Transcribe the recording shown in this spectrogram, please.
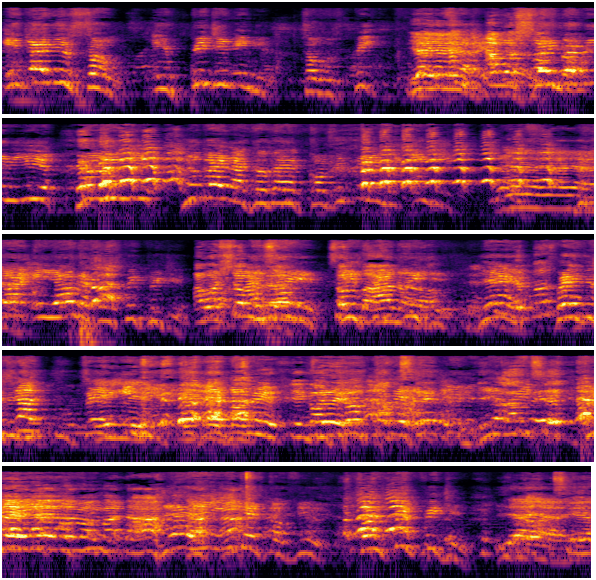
It tells you some in pidgin English, some will speak. Yeah, yeah, yeah. I was saying, baby, you, no, you, you, you guys are uh, confusing in English. Yeah, yeah, yeah, yeah. Because in Yaoundé can speak pidgin. I was showing I know some- he- some he banana. speak pidgin. Yeah, if you speak start to say English. English, Yeah, eh, They got drunk up. English, Yeah, yeah, yeah, matter. yeah, he, he gets confused. Some speak pidgin. Yeah, yeah, yeah.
